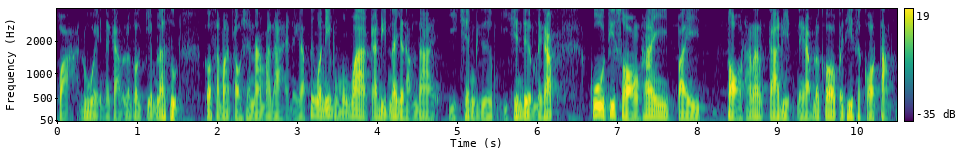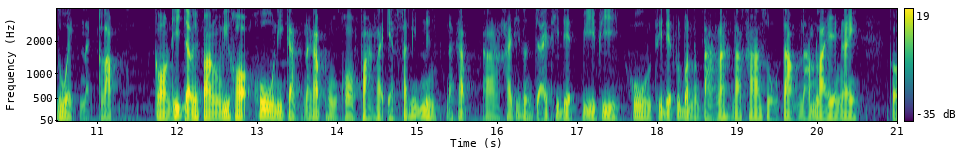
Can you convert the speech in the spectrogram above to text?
กว่าด้วยนะครับแล้วก็เกมล่าสุดก็สามารถเอาชนะมาได้นะครับซึ่งวันนี้ผมมองว่าการดิตน่าจะทำได้อีกเช่นเดิมอีกเช่นเดิมนะครับคู่ที่ 2 ให้ไปต่อทางด้านการดิตนะครับแล้วก็ไปที่สกอร์ต่ำด้วยนะครับ ก่อนที่จะไปฟังวิเคราะห์คู่นี้กันนะครับ ผมขอฝากรายละเอียดสักนิดหนึ่งนะครับใครที่สนใจทีเด็ด VIP คู่ทีเด็ดฟุตบอลต่างๆนะราคาสูงต่ำน้ำไหลยังไง ก็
